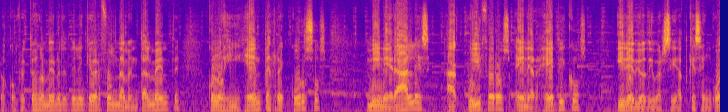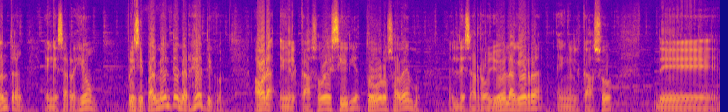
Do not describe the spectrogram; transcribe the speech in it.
Los conflictos en el Medio Oriente tienen que ver fundamentalmente con los ingentes recursos minerales, acuíferos, energéticos y de biodiversidad que se encuentran en esa región, principalmente energéticos. Ahora, en el caso de Siria, todos lo sabemos, el desarrollo de la guerra en el caso de,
